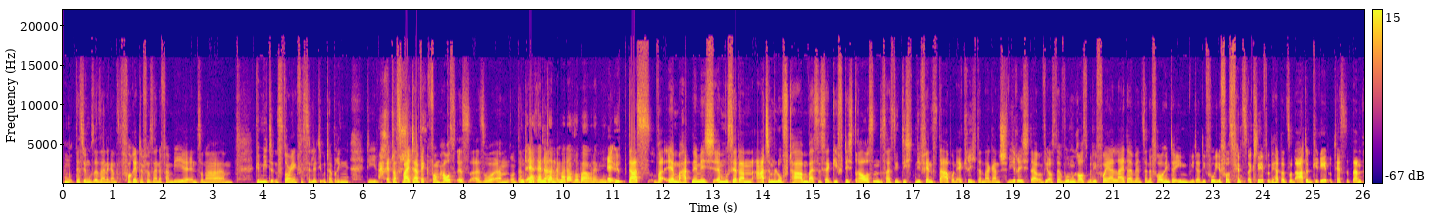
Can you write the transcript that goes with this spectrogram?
Deswegen muss er seine ganzen Vorräte für seine Familie in so einer ähm, gemieteten Storing Facility unterbringen, die Ach, etwas weiter weg vom Haus ist. Also ähm, und dann und er rennt er, dann immer darüber oder wie? Er übt das. Er hat nämlich, er muss ja dann Atemluft haben, weil es ist ja giftig draußen. Das heißt, die dichten die Fenster ab und er kriecht dann da ganz schwierig da irgendwie aus der Wohnung raus über die Feuerleiter, während seine Frau hinter ihm wieder die Folie vors Fenster klebt und er hat dann so ein Atemgerät und testet dann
